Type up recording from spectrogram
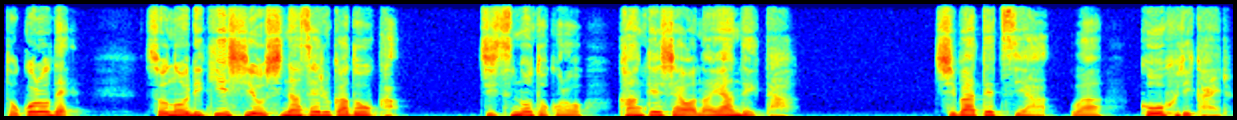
ところで、その力士を死なせるかどうか、実のところ関係者は悩んでいた。千葉哲也はこう振り返る。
